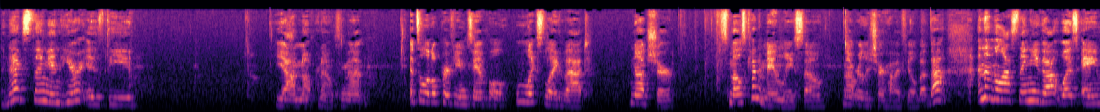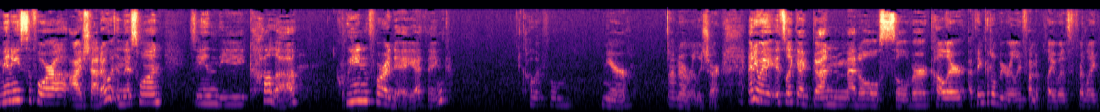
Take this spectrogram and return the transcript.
the next thing in here is the, yeah, I'm not pronouncing that. It's a little perfume sample, looks like that, not sure. Smells kind of manly, so not really sure how I feel about that. And then the last thing you got was a mini Sephora eyeshadow, and this one is in the color Queen for a Day, I think. Colorful Mirror. I'm not really sure. Anyway, it's like a gunmetal silver color. I think it'll be really fun to play with for like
